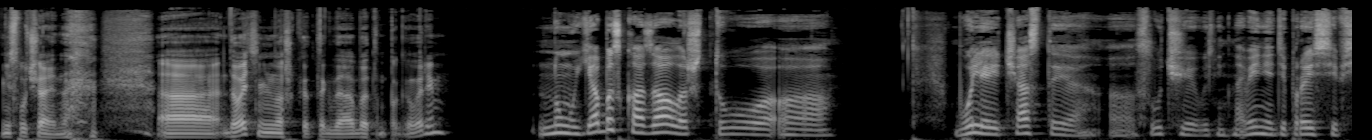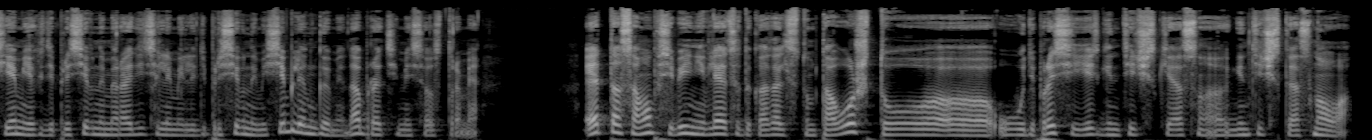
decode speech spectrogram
не случайно. А, давайте немножко тогда об этом поговорим. Ну, я бы сказала, что э, более частые случаи возникновения депрессии в семьях с депрессивными родителями или депрессивными сиблингами, да, братьями и сестрами, это само по себе не является доказательством того, что у депрессии есть генетическая генетическая основа.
